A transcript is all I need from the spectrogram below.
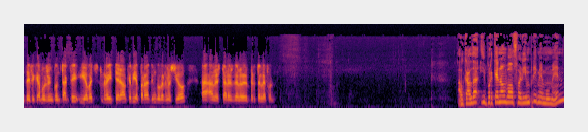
de ficar-nos en contacte, i jo vaig reiterar el que havia parlat en governació a, a les Terres de l'Ebre per telèfon. Alcalde, i per què no el va oferir en primer moment?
